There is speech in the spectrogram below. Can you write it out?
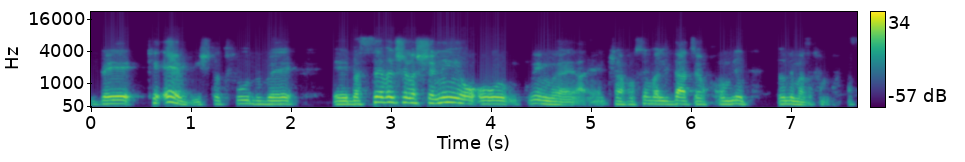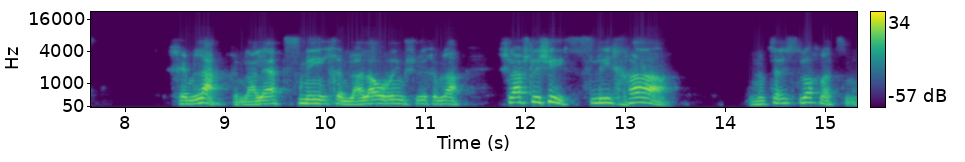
בכאב, השתתפות ב, אה, בסבל של השני, או, או כשאנחנו עושים ולידציה, אנחנו חומלים, לא יודעים מה זה חמלה. אז חמלה, חמלה לעצמי, חמלה להורים שלי, חמלה. שלב שלישי, סליחה. אני רוצה לסלוח לעצמי.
